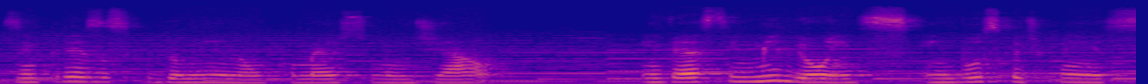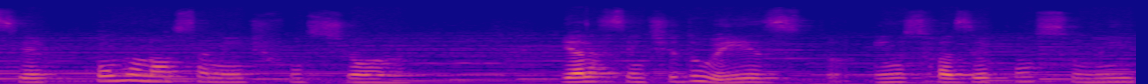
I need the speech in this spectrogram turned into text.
As empresas que dominam o comércio mundial investem milhões em busca de conhecer como nossa mente funciona e ela tem tido êxito em nos fazer consumir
